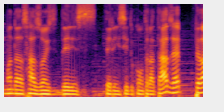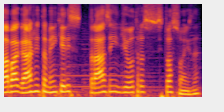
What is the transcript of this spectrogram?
uma das razões deles terem sido contratados é pela bagagem também que eles trazem de outras situações, né?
